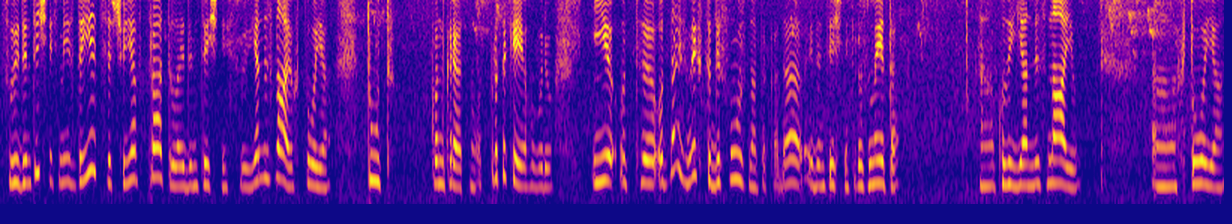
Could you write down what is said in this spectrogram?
свою ідентичність, мені здається, що я втратила ідентичність свою. Я не знаю, хто я тут конкретно. От про таке я говорю. І от е, одна із них це дифузна така да, ідентичність, розмита, Е, коли я не знаю, е, хто я.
